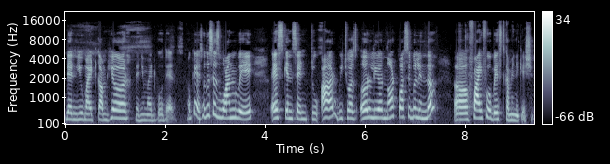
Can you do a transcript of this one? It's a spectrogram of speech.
then you might come here then you might go there. Okay so this is one way s can send to r which was earlier not possible in the uh, FIFO based communication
